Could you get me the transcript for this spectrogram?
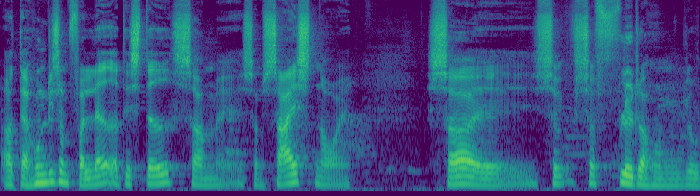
Og da hun ligesom forlader det sted som, øh, som 16-årig, så, øh, så, så flytter hun jo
